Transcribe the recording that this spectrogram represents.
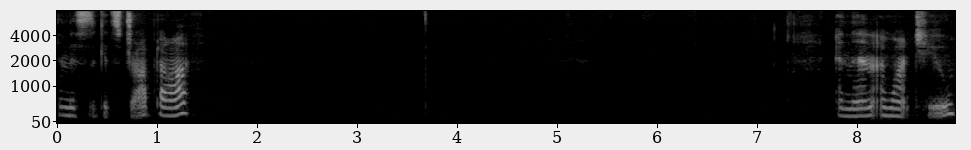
and this gets dropped off. And then I want to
